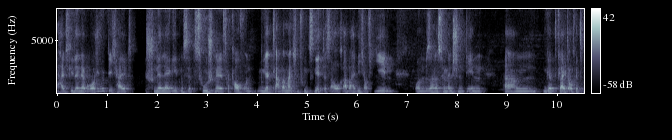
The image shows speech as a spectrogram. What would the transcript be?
halt viele in der Branche wirklich halt schnelle Ergebnisse zu schnell verkaufen. Und ja klar, bei manchen funktioniert das auch, aber halt nicht auf jeden. Und besonders für Menschen, denen ähm, vielleicht auch jetzt,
